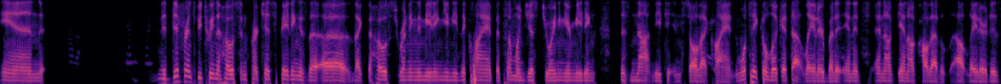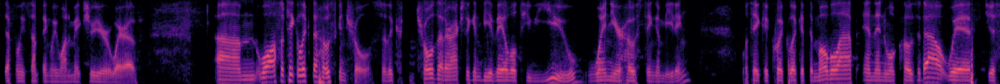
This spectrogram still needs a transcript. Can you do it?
and the difference between the host and participating is that uh, like the host running the meeting, you need the client, but someone just joining your meeting does not need to install that client. And we'll take a look at that later, but it, and it's, and again, I'll call that out later. It is definitely something we want to make sure you're aware of. Um, we'll also take a look at the host controls. So the controls that are actually going to be available to you when you're hosting a meeting. We'll take a quick look at the mobile app and then we'll close it out with just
